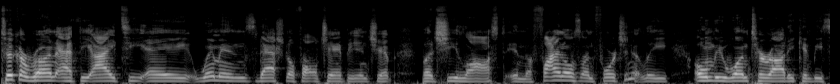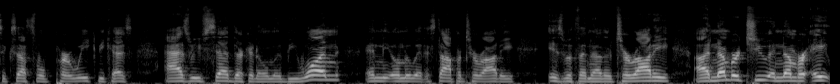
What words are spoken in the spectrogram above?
took a run at the ITA Women's National Fall Championship, but she lost in the finals. Unfortunately, only one Turati can be successful per week because, as we've said, there can only be one, and the only way to stop a Turati is with another Turati. Uh, number two and number eight,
